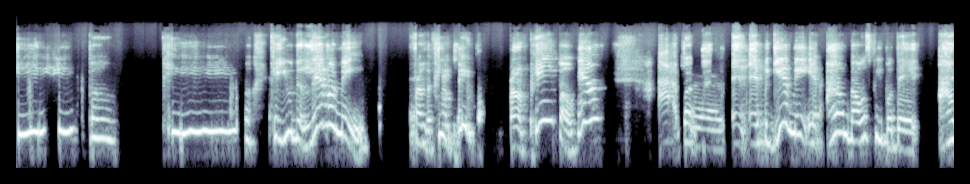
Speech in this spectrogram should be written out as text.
People, people. Can you deliver me from the people? From people. From people. Yeah. I, but, and, and forgive me if I'm those people that I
